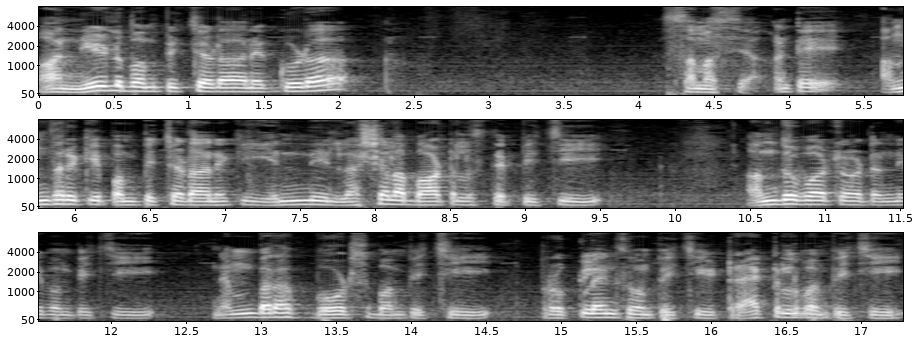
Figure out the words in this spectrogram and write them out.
ఆ నీళ్ళు పంపించడానికి కూడా సమస్య. అంటే అందరికీ పంపించడానికి ఎన్ని లక్షల బాటిల్స్ తెప్పించి అందుబాటులో అన్ని పంపించి నెంబర్ ఆఫ్ బోట్స్ పంపించి ప్రొక్లైన్స్ పంపించి ట్రాక్టర్లు పంపించి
